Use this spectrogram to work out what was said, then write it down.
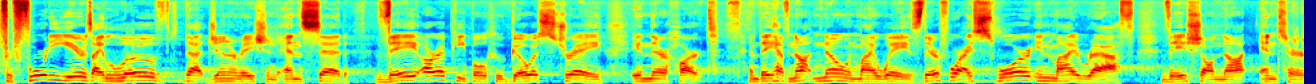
For 40 years I loathed that generation and said, They are a people who go astray in their heart and they have not known my ways. Therefore I swore in my wrath, they shall not enter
